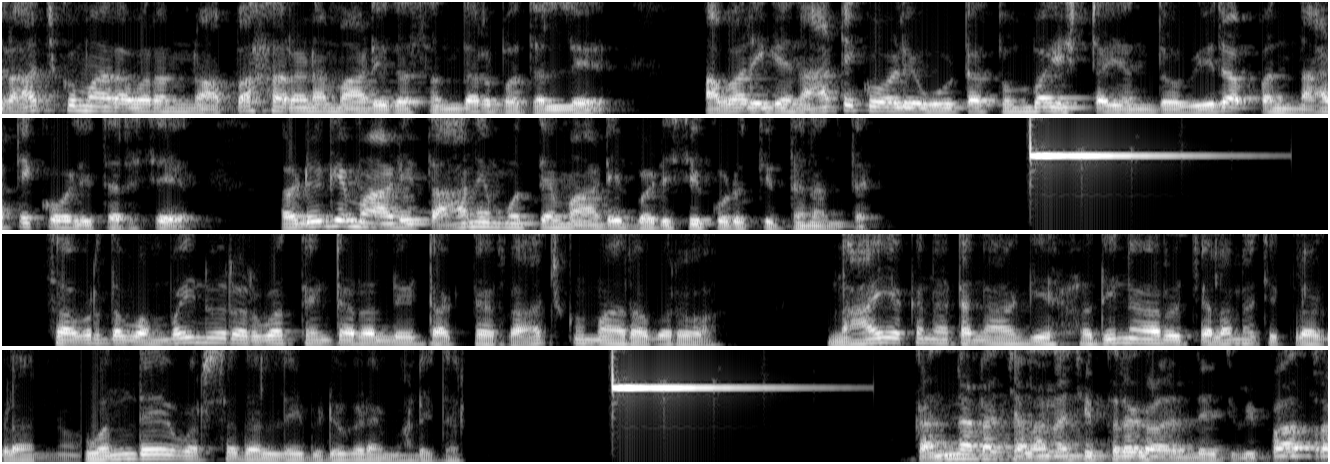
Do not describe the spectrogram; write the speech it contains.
ರಾಜ್ಕುಮಾರ್ ಅವರನ್ನು ಅಪಹರಣ ಮಾಡಿದ ಸಂದರ್ಭದಲ್ಲಿ ಅವರಿಗೆ ನಾಟಿಕೋಳಿ ಊಟ ತುಂಬ ಇಷ್ಟ ಎಂದು ವೀರಪ್ಪನ್ ನಾಟಿಕೋಳಿ ತರಿಸಿ ಅಡುಗೆ ಮಾಡಿ ತಾನೇ ಮುದ್ದೆ ಮಾಡಿ ಬಡಿಸಿಕೊಡುತ್ತಿದ್ದನಂತೆ ಸಾವಿರದ ಒಂಬೈನೂರ ಅರವತ್ತೆಂಟರಲ್ಲಿ ಡಾಕ್ಟರ್ ರಾಜ್ಕುಮಾರ್ ಅವರು ನಾಯಕ ನಟನಾಗಿ ಹದಿನಾರು ಚಲನಚಿತ್ರಗಳನ್ನು ಒಂದೇ ವರ್ಷದಲ್ಲಿ ಬಿಡುಗಡೆ ಮಾಡಿದರು. ಕನ್ನಡ ಚಲನಚಿತ್ರಗಳಲ್ಲಿ ದ್ವಿಪಾತ್ರ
